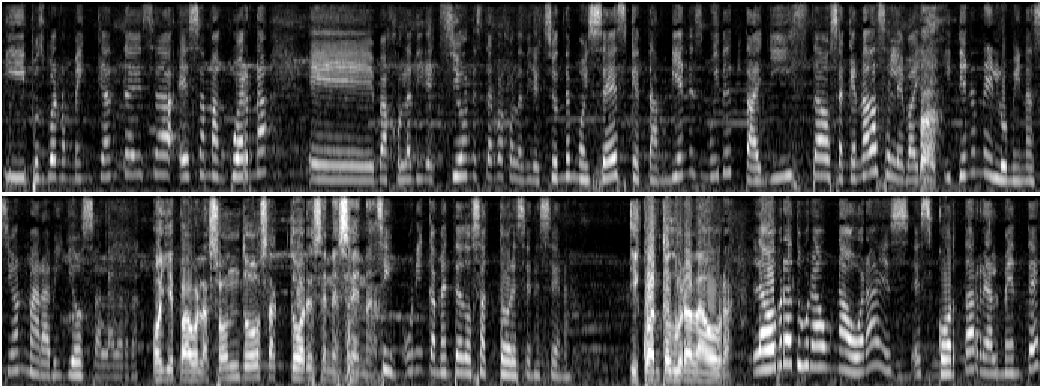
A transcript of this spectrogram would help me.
Y pues bueno, me encanta esa, esa mancuerna eh, bajo la dirección, estar bajo la dirección de Moisés, que también es muy detallista, o sea, que nada se le vaya Va. y tiene una iluminación maravillosa, la verdad. Oye, Paola, son dos actores en escena. Sí, únicamente dos actores en escena. ¿Y cuánto dura la obra? La obra dura una hora, es, es corta realmente.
